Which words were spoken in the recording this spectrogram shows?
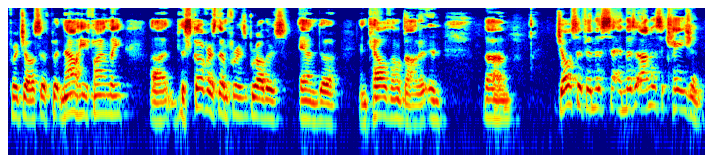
for Joseph. But now he finally uh, discovers them for his brothers and uh, and tells them about it. And um, Joseph, in this, in this, on this occasion,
